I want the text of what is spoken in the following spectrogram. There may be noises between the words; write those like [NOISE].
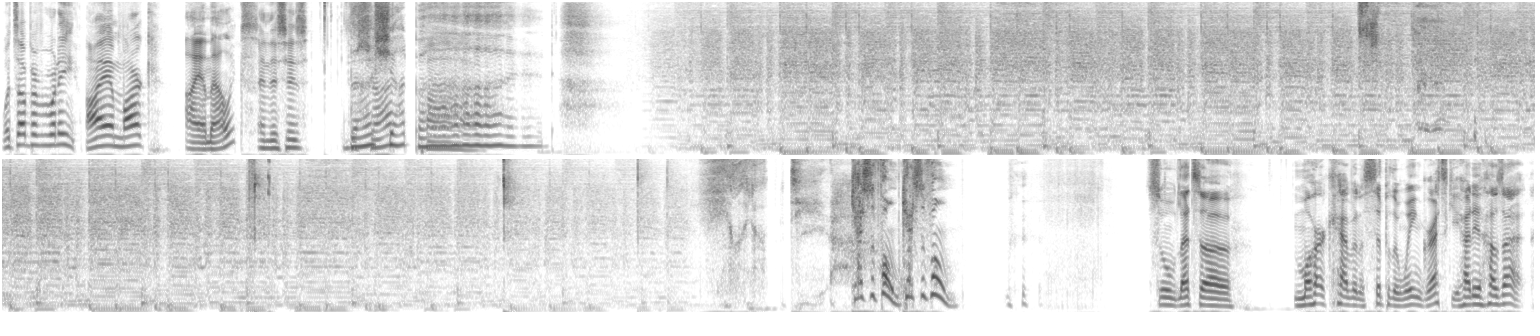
What's up, everybody? I am Mark, I am Alex. and this is The, Shot, Pod. Catch the foam! Catch the foam! [LAUGHS] so that's uh, Mark having a sip of the Wayne Gretzky. How do you, how's that?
